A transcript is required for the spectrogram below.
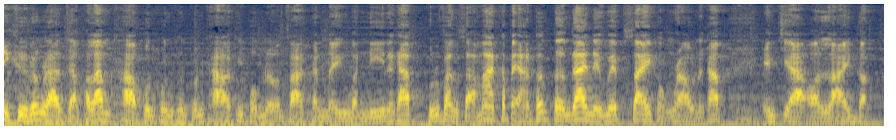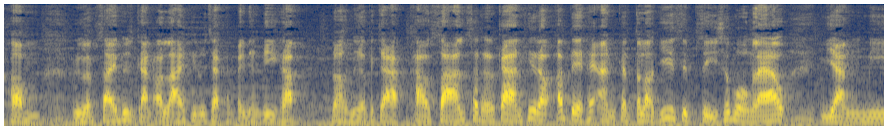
นี่คือเรื่องราวจากคอลัมน์ข่าวปนคนคนปนข่าวที่ผมนำมาฝากกันในวันนี้นะครับ คุณผู้ฟังสามารถเข้าไปอ่านเพิ่มเติมได้ในเว็บไซต์ของเรานะครับ mgronline.com หรือเว็บไซต์ผู้จัดการออนไลน์ที่รู้จักกันเป็นอย่างดีครับ นอกเหนือไปจากข่าวสารสถานการณ์ที่เราอัปเดตให้อ่านกันตลอด 24 ชั่วโมงแล้ว ยังมี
